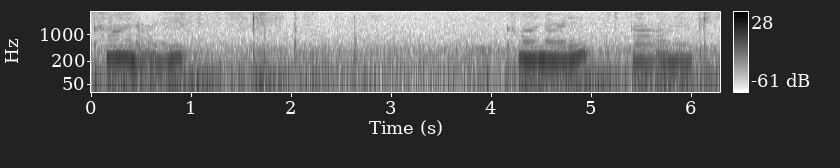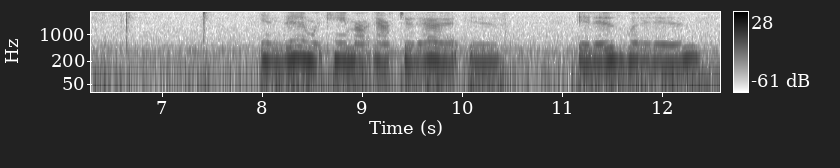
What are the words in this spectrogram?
Con Artist. Con Artist. Um, and then what came out after that is It Is What It Is.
